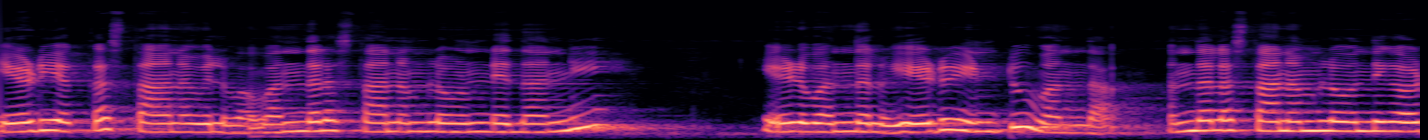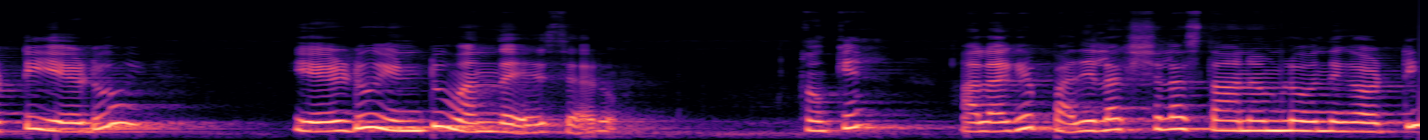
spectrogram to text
ఏడు యొక్క స్థాన విలువ వందల స్థానంలో ఉండేదాన్ని ఏడు వందలు ఏడు ఇంటూ వంద. వందల స్థానంలో ఉంది కాబట్టి ఏడు ఏడు ఇంటూ వంద వేశారు. ఓకే? అలాగే పది లక్షల స్థానంలో ఉంది కాబట్టి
